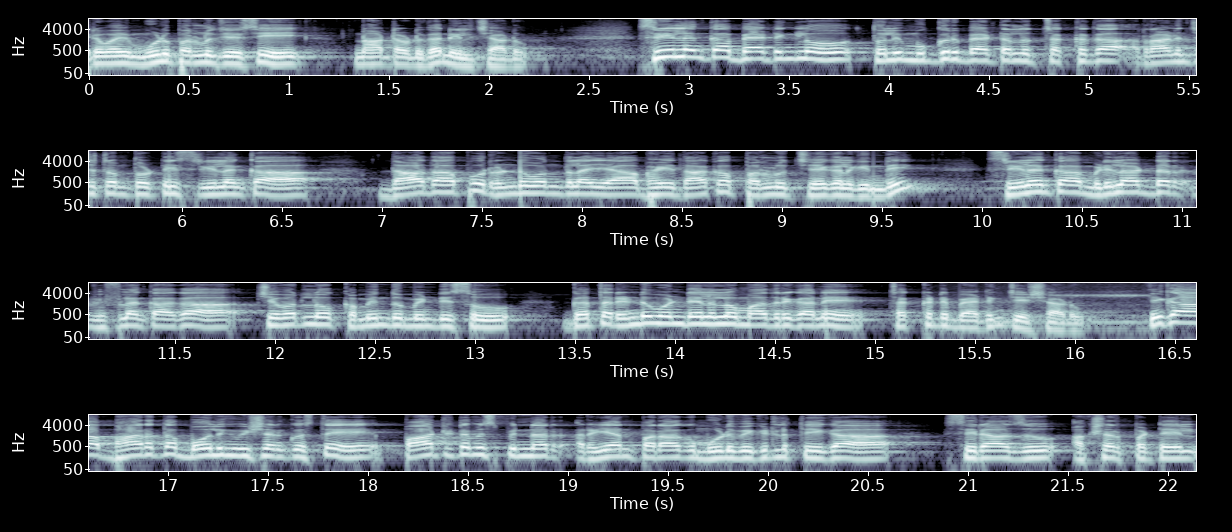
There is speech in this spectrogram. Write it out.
ఇరవై మూడు పరులు చేసి నాటౌట్గా నిలిచాడు. శ్రీలంక బ్యాటింగ్లో తొలి ముగ్గురు బ్యాటర్లు చక్కగా రాణించడంతో శ్రీలంక దాదాపు రెండు వందల యాభై దాకా పరులు చేయగలిగింది. శ్రీలంక మిడిల్ ఆర్డర్ విఫలం కాగా చివరిలో కమిందు మెండిసు గత రెండు వన్డేలలో మాదిరిగానే చక్కటి బ్యాటింగ్ చేశాడు. ఇక భారత బౌలింగ్ విషయానికి వస్తే part time spinner Riyan Parag మూడు వికెట్లు తీగా సిరాజు అక్షర్ పటేల్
